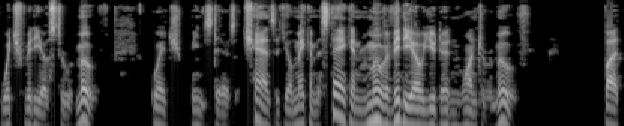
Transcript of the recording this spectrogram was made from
which videos to remove, which means there's a chance that you'll make a mistake and remove a video you didn't want to remove. But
